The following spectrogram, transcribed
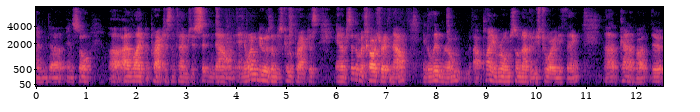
And, uh, and so uh, I like to practice sometimes just sitting down. And what I'm doing is I'm just going to practice. And I'm sitting on my couch right now in the living room. Uh, plenty of room, so I'm not going to destroy anything. Uh, kind of, uh, there,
